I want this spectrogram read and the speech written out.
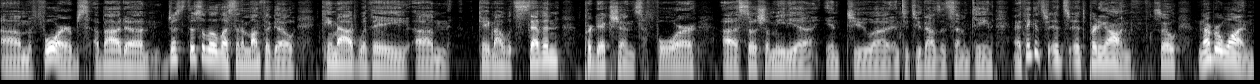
um, Forbes, about uh, just just a little less than a month ago, came out with a um, came out with seven predictions for uh, social media into uh, into 2017, and I think it's it's it's pretty on. So number one,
